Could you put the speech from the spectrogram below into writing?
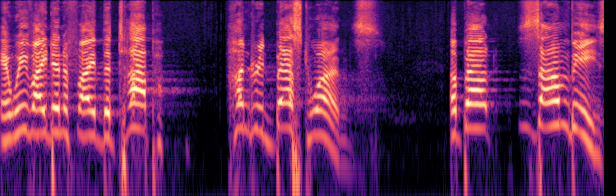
and we've identified the top 100 best ones about zombies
